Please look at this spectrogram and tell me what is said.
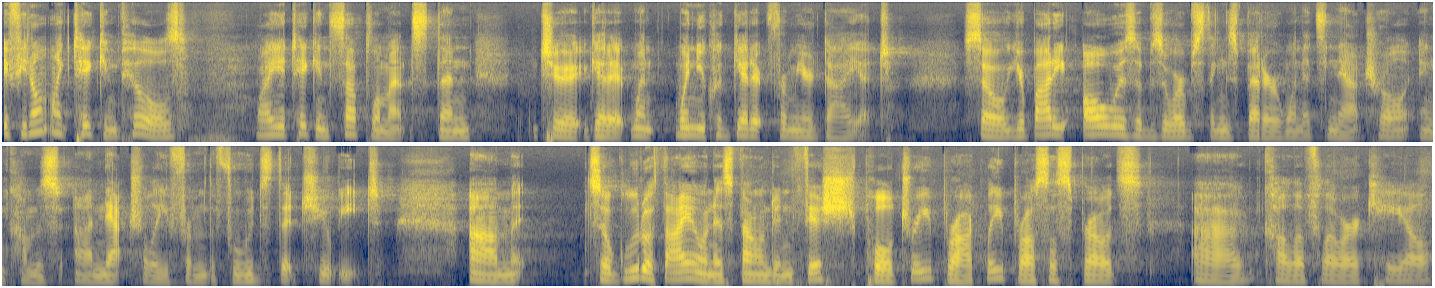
if you don't like taking pills, why are you taking supplements then to get it when, when you could get it from your diet? So your body always absorbs things better when it's natural and comes uh, naturally from the foods that you eat. Um, so glutathione is found in fish, poultry, broccoli, Brussels sprouts, uh, cauliflower, kale,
